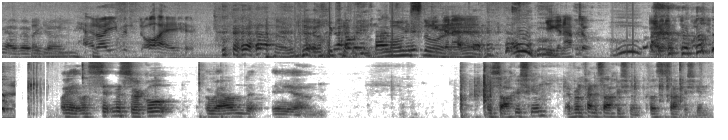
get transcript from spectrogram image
I've ever done. How'd I even die? okay. How many times Long story. You're gonna, yeah. Oh. you're gonna have to. You're gonna have to watch it. Okay, let's sit in a circle around a um a soccer skin. Everyone find a soccer skin. Close to soccer skin.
